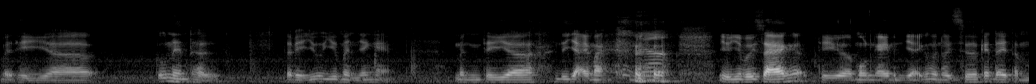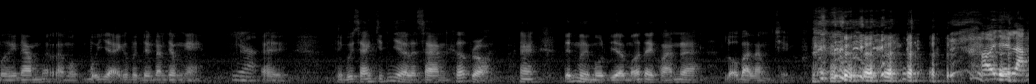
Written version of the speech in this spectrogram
vậy thì ờ, cũng nên thử tại vì ví dụ như mình chẳng hạn mình thì ờ, đi dạy mà Dạ. ví dụ như buổi sáng á, thì ờ, một ngày mình dạy của mình hồi xưa cách đây tầm 10 năm á, là một buổi dạy của mình được 500 ngàn dạ ừ. Thì buổi sáng 9 giờ là sàn khớp rồi. Ha. đến 11 giờ mở tài khoản ra lỗ 35 triệu. Ờ vậy là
